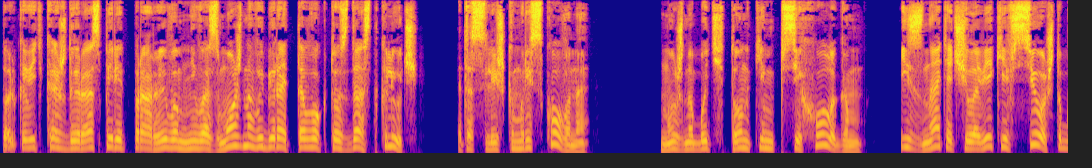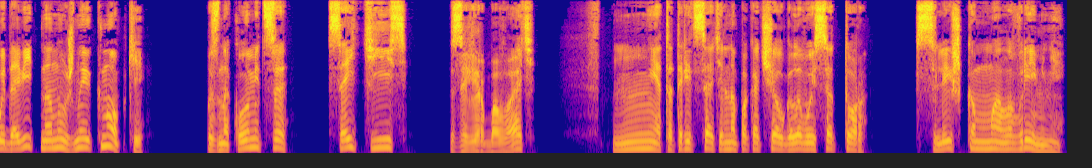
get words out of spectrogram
Только ведь каждый раз перед прорывом невозможно выбирать того, кто сдаст ключ. Это слишком рискованно. Нужно быть тонким психологом и знать о человеке все, чтобы давить на нужные кнопки. Познакомиться, сойтись, завербовать. Нет, отрицательно покачал головой Саттор. Слишком мало времени.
